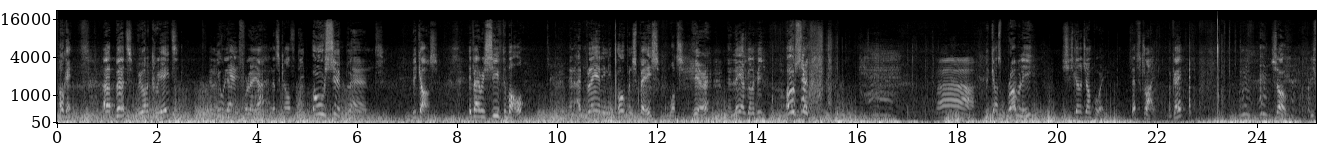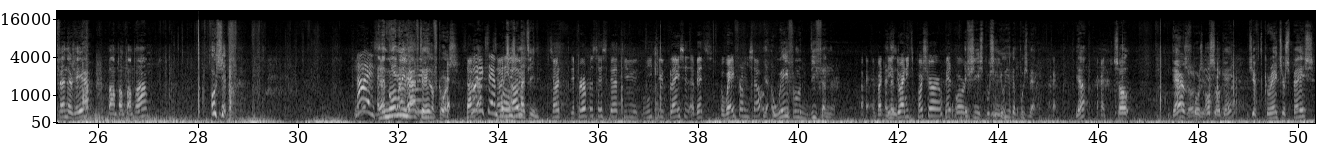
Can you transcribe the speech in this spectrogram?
Okay, uh, but we want to create a new land for Leiah, and that's called the ocean land. Because if I receive the ball and I play it in the open space, what's here, then Leiah's gonna be, Ocean! Ah, Because probably she's gonna jump away. Let's try, okay? So, defenders here, pam pam pam pam. Oh shit! Nice. And then normally you have to hit, of course. so, Good example. the She's in my team. So the purpose is that you need to place it a bit away from yourself. Yeah, away from the defender. Okay, but And do, then- do I need to push her a bit or? If she is pushing you, you can push back. Okay. Yeah? Okay. So, there's of course also okay, but you have to create your space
